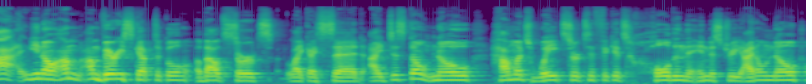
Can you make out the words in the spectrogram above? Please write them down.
I, you know, I'm I'm very skeptical about certs. Like I said, I just don't know how much weight certificates hold in the industry. I don't know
